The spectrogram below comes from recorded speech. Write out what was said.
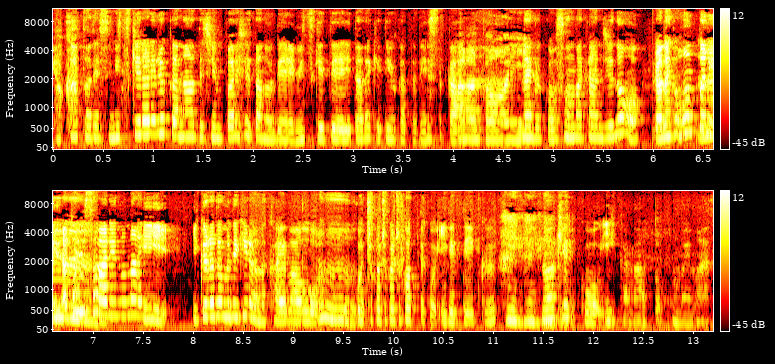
よかったです。見つけられるかなって心配してたので見つけていただけてよかったです」とか、あーかわい。いなんかこうそんな感じのなんか本当にうん当たり障りのないいくらでもできるような会話をこうちょこちょこちょこってこう入れていくのは結構いいかなと思います。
